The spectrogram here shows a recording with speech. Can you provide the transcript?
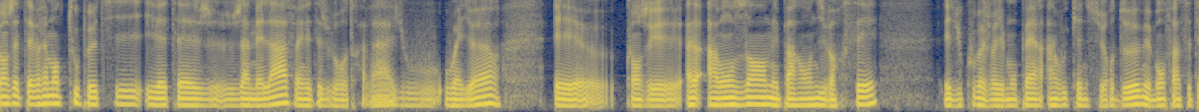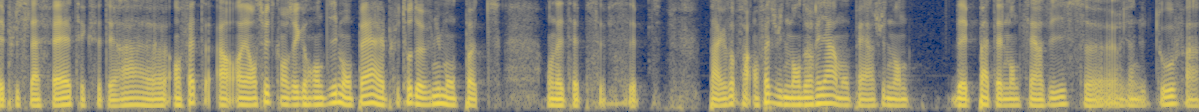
Quand j'étais vraiment tout petit, il était jamais là. Enfin, il était toujours au travail ou, ailleurs. Et euh, quand j'ai à, à 11 ans, mes parents ont divorcé. Et du coup, bah, je voyais mon père un week-end sur deux. Mais bon, enfin, c'était plus la fête, etc. Euh, en fait, et ensuite, quand j'ai grandi, mon père est plutôt devenu mon pote. On était, par exemple, en fait, je lui demande rien à mon père. Je lui demande pas tellement de services, euh, rien du tout. Enfin,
